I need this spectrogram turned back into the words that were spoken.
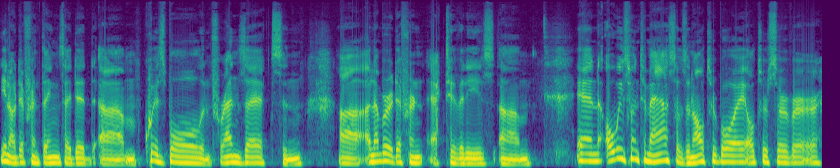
you know different things. I did um, quiz bowl and forensics and uh, a number of different activities. Um, and always went to mass. I was an altar boy, altar server,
